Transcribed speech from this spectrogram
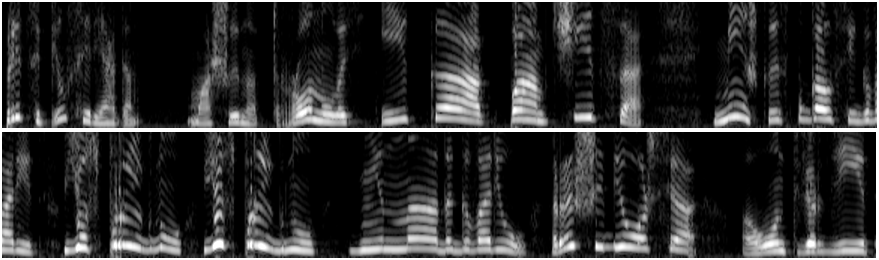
прицепился рядом. Машина тронулась и как помчится! Мишка испугался и говорит «Я спрыгну, я спрыгну!» «Не надо, — говорю, — расшибешься!» А он твердит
